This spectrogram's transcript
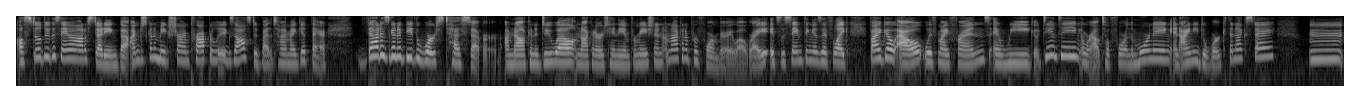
I'll still do the same amount of studying, but I'm just going to make sure I'm properly exhausted by the time I get there. That is going to be the worst test ever. I'm not going to do well. I'm not going to retain the information. I'm not going to perform very well, right? It's the same thing as if, like, if I go out with my friends and we go dancing and we're out till four in the morning and I need to work the next day. Mm,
